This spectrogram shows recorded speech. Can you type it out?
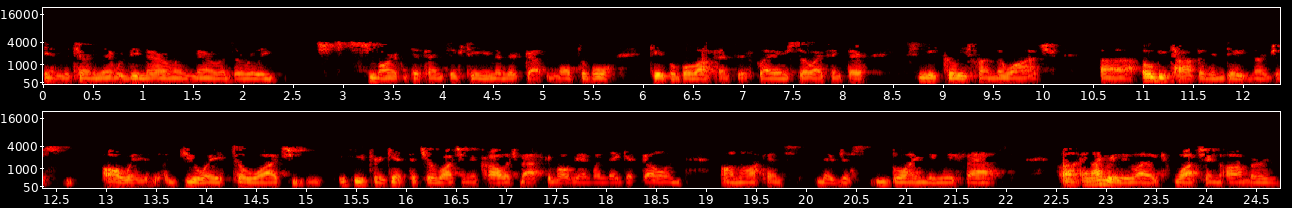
in the tournament would be Maryland. Maryland's a really smart defensive team, and they've got multiple capable offensive players. So I think they're sneakily fun to watch. Uh, Obi Toppin and Dayton are just always a joy to watch. You forget that you're watching a college basketball game when they get going on offense. They're just blindingly fast. Uh, and I really like watching Auburn.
